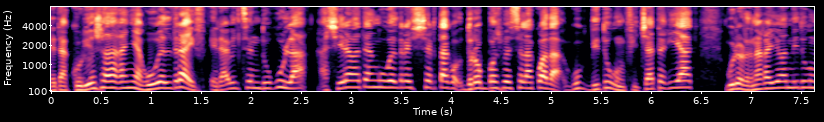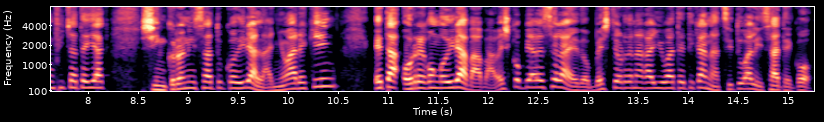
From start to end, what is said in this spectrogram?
Eta kuriosa da gaina Google Drive erabiltzen dugula, hasiera batean Google Drive zertako Dropbox bezalakoa da, guk ditugun fitxategiak, gure ordenagailoan ditugun fitxategiak, sinkronizatuko dira lainoarekin, eta horregongo dira, ba, ba, beskopia bezala edo beste ordenagailu batetikan atzitu izateko.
